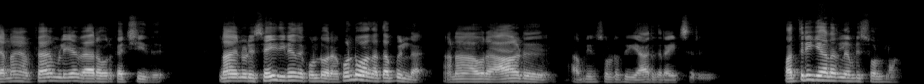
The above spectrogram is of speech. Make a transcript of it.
ஏன்னா என் ஃபேமிலியே வேற ஒரு கட்சி இது. நான் என்னுடைய செய்தியிலே அதை கொண்டு வரேன். கொண்டு வாங்க தப்பு இல்லை. ஆனால் அவர் ஆடு அப்படின்னு சொல்றதுக்கு யாருக்கு ரைட்ஸ் இருக்குது பத்திரிகையாளர்கள் எப்படி சொல்லலாம்?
